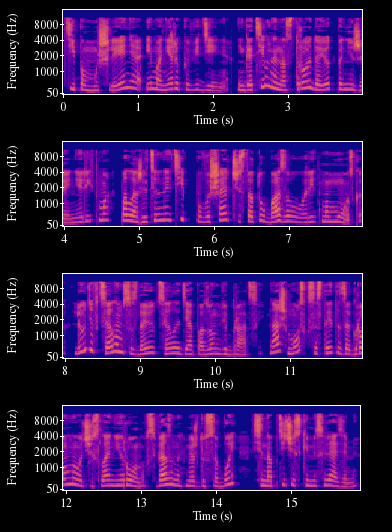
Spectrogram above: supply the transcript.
типом мышления и манеры поведения. Негативный настрой дает понижение ритма, положительный тип повышает частоту базового ритма мозга. Люди в целом создают целый диапазон вибраций. Наш мозг состоит из огромного числа нейронов, связанных между собой синаптическими связями.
